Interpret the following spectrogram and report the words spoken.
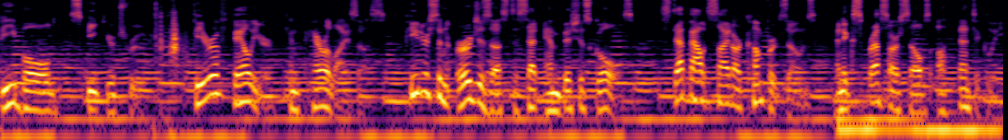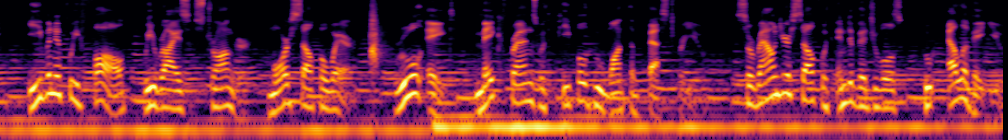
be bold, speak your truth. Fear of failure can paralyze us. Peterson urges us to set ambitious goals, step outside our comfort zones, and express ourselves authentically. Even if we fall, we rise stronger, more self-aware. Rule 8. Make friends with people who want the best for you. Surround yourself with individuals who elevate you,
